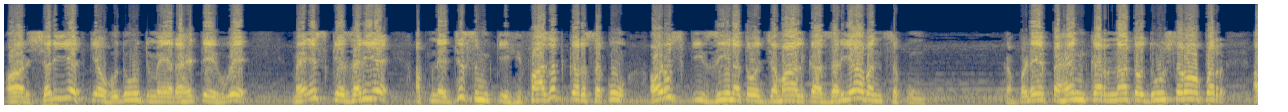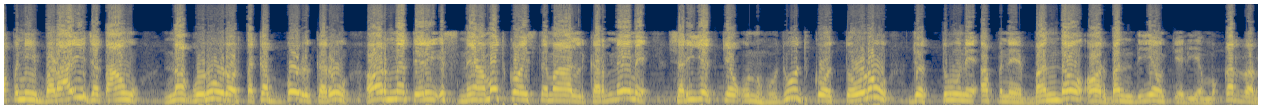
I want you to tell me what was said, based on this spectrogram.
اور شریعت کے حدود میں رہتے ہوئے میں اس کے ذریعے اپنے جسم کی حفاظت کر سکوں اور اس کی زینت و جمال کا ذریعہ بن سکوں۔ کپڑے پہن کر نہ تو دوسروں پر اپنی بڑائی جتاؤں نہ غرور اور تکبر کروں اور نہ تیری اس نعمت کو استعمال کرنے میں شریعت کے ان حدود کو توڑوں جو تو نے اپنے بندوں اور بندیوں کے لیے مقرر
